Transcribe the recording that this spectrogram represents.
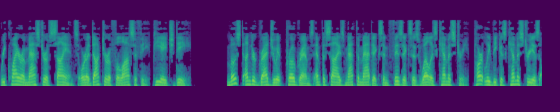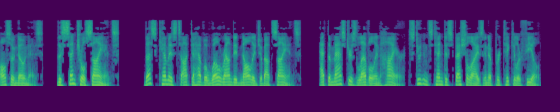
require a Master of Science or a Doctor of Philosophy PhD. Most undergraduate programs emphasize mathematics and physics as well as chemistry, partly because chemistry is also known as the central science. Thus chemists ought to have a well-rounded knowledge about science. At the master's level and higher, students tend to specialize in a particular field.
